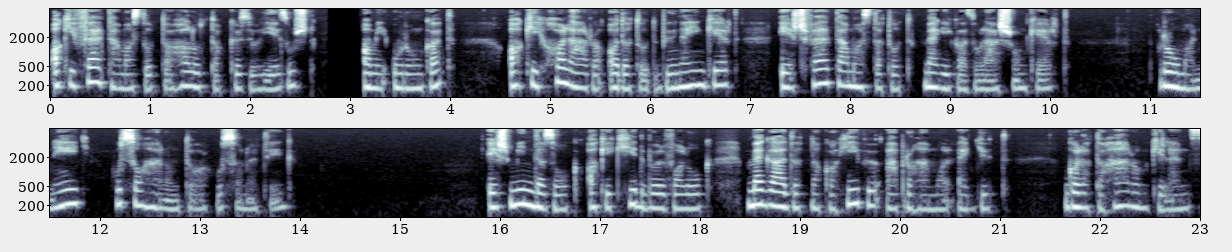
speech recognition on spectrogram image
aki feltámasztotta a halottak közül Jézust, ami Urunkat, aki halálra adatott bűneinkért, és feltámasztatott megigazolásunkért. Róma 4, 23-tól 25-ig és mindazok, akik hitből valók, megáldatnak a hívő Ábrahámmal együtt. Galata 3.9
